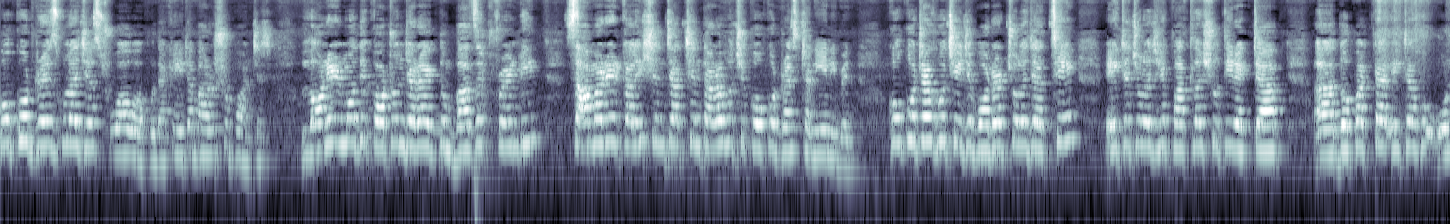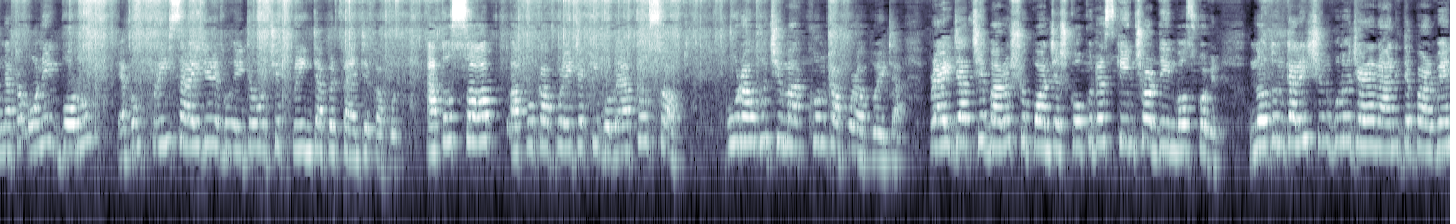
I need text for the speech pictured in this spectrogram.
কোকো ড্রেসগুলো জাস্ট ওয়াও আপু, দেখেন এটা বারোশো পঞ্চাশ। লনের মধ্যে কটন যারা একদম বাজেট ফ্রেন্ডলি সামারের কালেকশন চাচ্ছেন তারা হচ্ছে কোকো ড্রেসটা নিয়ে নেবেন। কোকোটা হচ্ছে এই যে বর্ডার চলে যাচ্ছে। এইটা চলে যাচ্ছে পাতলা সুতির একটা আহ, দোপাট্টা। এটা ওড়নাটা অনেক বড় এবং ফ্রি সাইজের এবং এটা হচ্ছে প্রিন্ট আপের প্যান্টের কাপড়। এত সফট আপু কাপড় এটা কি বলব? এত সফট পুরা হচ্ছে মাখন কাপড় আপু এটা। প্রাইস যাচ্ছে বারোশো পঞ্চাশ। কোকোটা স্ক্রিনশট দিয়ে ইনবক্স করবেন। নতুন কালেকশনগুলো যারা না নিতে পারবেন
